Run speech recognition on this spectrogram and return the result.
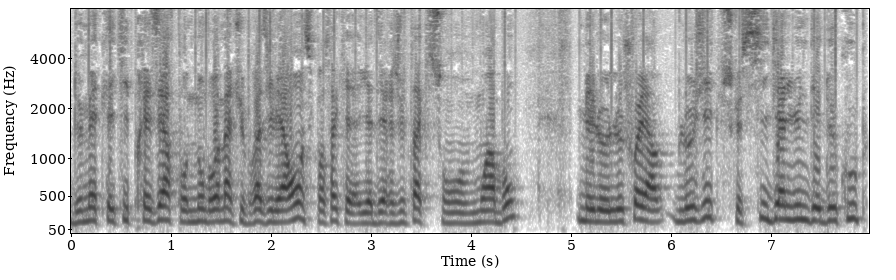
de mettre l'équipe réserve pour de nombreux matchs du Brasileirão, c'est pour ça qu'il y, y, a des résultats qui sont moins bons mais le, le, choix est logique puisque s'ils gagnent l'une des deux coupes,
